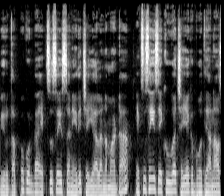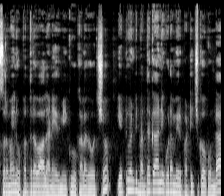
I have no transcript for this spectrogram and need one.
మీరు తప్పకుండా ఎక్సర్సైజ్ అనేది చేయాలన్నమాట. ఎక్సర్సైజ్ ఎక్కువగా చేయకపోతే అనవసరమైన ఉపద్రవాలు అనేది మీకు కలగవచ్చు. ఎటువంటి బద్ధకాన్ని కూడా మీరు పట్టించుకోకుండా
